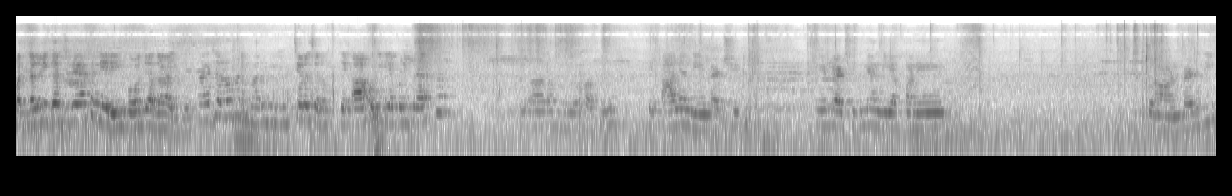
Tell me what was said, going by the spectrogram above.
ਬੱਦਲ ਵੀ ਗਰਜ ਰਿਹਾ ਤੇ ਹਨੇਰੀ ਵੀ ਬਹੁਤ ਜ਼ਿਆਦਾ ਆਈ ਹੈ। ਆ ਚਲੋ ਮੈਂ ਬਾਹਰ ਗਈ ਚਲੋ ਚਲੋ ਤੇ ਆ ਹੋ ਗਈ ਜੀ ਆਪਣੀ ਪ੍ਰੈਸ। ਤੇ ਆ ਤਾਂ ਹੁਣ ਕਾਫੀ। ਤੇ ਆ ਲਿਆਂਦੀ ਹੈ ਬੈੱਡ ਸ਼ੀਟ ਇਹ ਬੈੱਡ ਸ਼ੀਟ ਲਿਆਂਦੀ ਆਪਾਂ ਨੇ ਪੁਰਾਣ ਬੈੱਡ ਦੀ।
